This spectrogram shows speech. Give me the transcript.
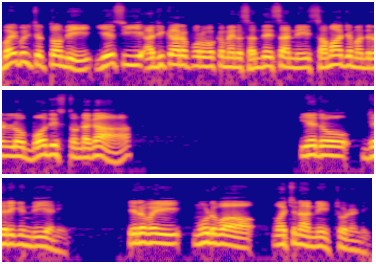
బైబిల్ చెప్తోంది యేసు ఈ అధికారపూర్వకమైన సందేశాన్ని సమాజ మందిరంలో బోధిస్తుండగా ఏదో జరిగింది అని. ఇరవై మూడవ వచనాన్ని చూడండి.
